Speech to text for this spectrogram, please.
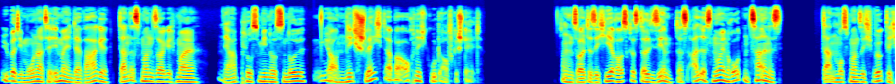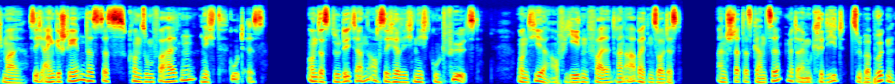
über die Monate immer in der Waage, dann ist man, sage ich mal, ja, plus minus null, ja, nicht schlecht, aber auch nicht gut aufgestellt. Und sollte sich hier rauskristallisieren, dass alles nur in roten Zahlen ist, dann muss man sich wirklich mal sich eingestehen, dass das Konsumverhalten nicht gut ist. Und dass du dich dann auch sicherlich nicht gut fühlst. Und hier auf jeden Fall dran arbeiten solltest, anstatt das Ganze mit einem Kredit zu überbrücken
